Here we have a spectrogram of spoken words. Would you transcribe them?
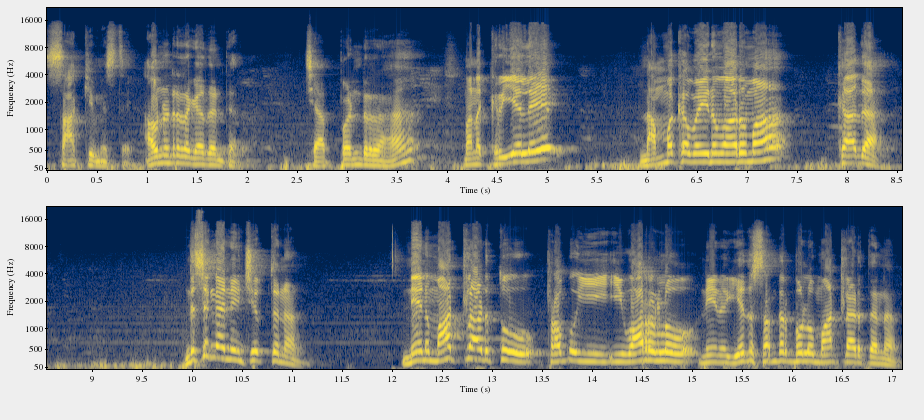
సాక్ష్యం ఇస్తాయి అవునంటారా కదంటారు? చెప్పండిరా మన క్రియలే నమ్మకమైన వారమా కాదా? నిజంగా నేను చెప్తున్నాను. నేను మాట్లాడుతూ ప్రభు ఈ ఈ వారంలో నేను ఏదో సందర్భంలో మాట్లాడుతున్నాను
